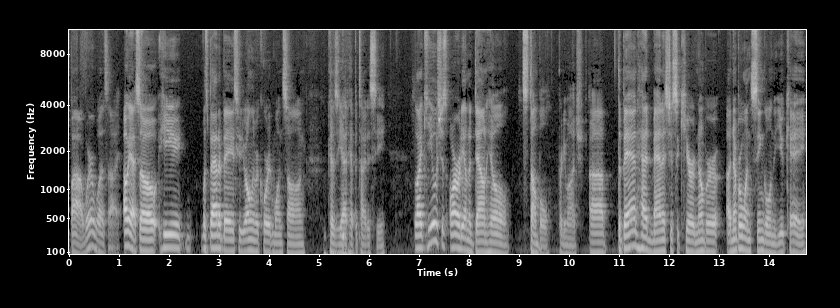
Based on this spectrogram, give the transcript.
where was I? Oh yeah, so he was bad at bass. He only recorded one song because he had hepatitis C. Like he was just already on a downhill stumble, pretty much. Uh, the band had managed to secure number a number one single in the UK,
